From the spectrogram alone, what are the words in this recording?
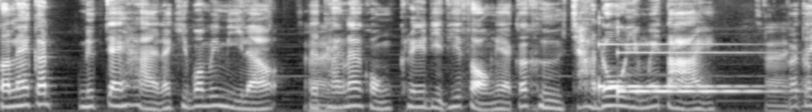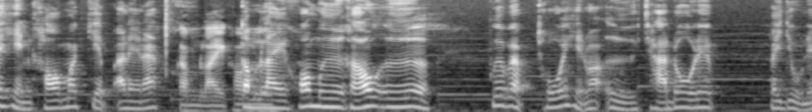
ตอนแรกก็นึกใจหายนะคิดว่าไม่มีแล้วใช่แต่ทางหน้านของเครดิตที่2เนี่ยก็คือชาโดยังไม่ตาย ใช่ครับก็จะเห็นเขามาเก็บอะไรนะกำไรข้อมือกำไรข้อมือเขาเออ เพื่อแบบโชว์ให้เห็นว่าเออชาโดได้ไปอยู่ใน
